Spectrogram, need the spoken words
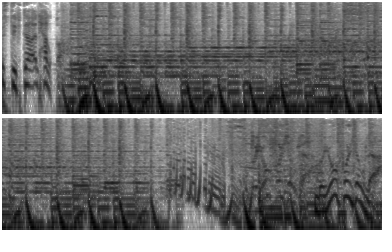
استفتاء الحلقة. ضيوف الجولة. ضيوف الجولة.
